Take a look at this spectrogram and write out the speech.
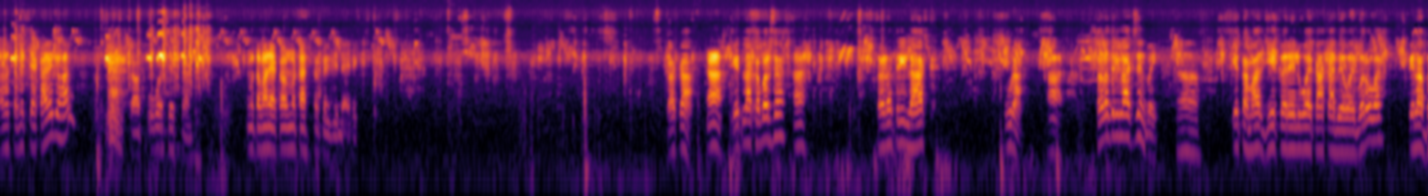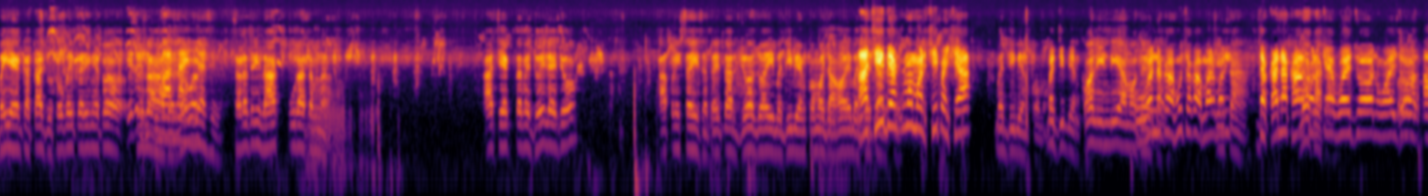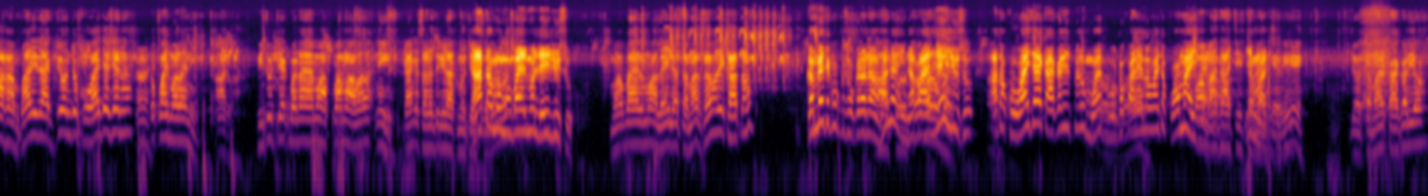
હવે તમે ચેક આવી દો હાલ? તો આપવું પડશે કામ. હું તમારા એકાઉન્ટમાં ટ્રાન્સફર કરી દઉં ડાયરેક્ટ કાકા હા. કેટલા ખબર છે? હા. સાડત્રીસ લાખ પૂરા. સાડત્રીસ લાખ છે ને ભાઈ? એ તમારે જે કરેલું હોય કાકા બે હોય બરોબર? પેલા ભાઈ એક હતા જૂઠો ભાઈ કરીને તો સાડત્રીસ લાખ પૂરા તમને. આ ચેક તમે જોઈ લેજો. આપણી સહી છે. તો તાર જો જો એ બધી બેંકોમાં જા હોય બધી બેંકમાં મળશે પૈસા બધી બેંકોમાં. બધી બેંક. ઓલ ઇન્ડિયામાં એ છે કે અમારે વળી ધક્કા ના ખાવા પડે કે હોય જો ને હોય જો. આ સંભાળી રાખજો ને જો ખોવાઈ જશે ને તો કોઈ મળે નહીં. બીજું ચેક બનાવવામાં આપવામાં આવે નહીં કારણ કે સાડત્રીસ લાખનું ચેક હા તો હું? મોબાઈલમાં લઈ લઉં છું મોબાઈલમાં લઈ લો. તમારે સવારી ખાતો? ગમે તે કોઈક છોકરા ના હા, હે ને એના પાસે લઈ લઉં છું આ તો ખોવાઈ જાય કાગળ પેલું મોય ફોટો પાડેલો હોય તો કોમ આવી જાય. સાચી જો તમારે કાગળિયો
